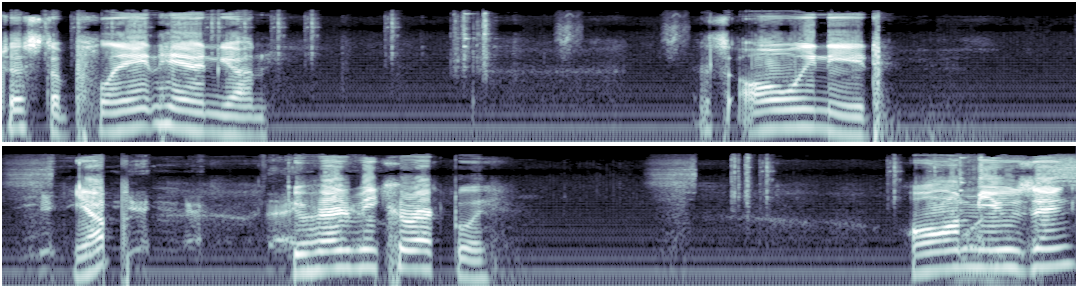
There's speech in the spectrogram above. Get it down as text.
Just a plain handgun. That's all we need. Yep. You heard me correctly. All I'm using.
